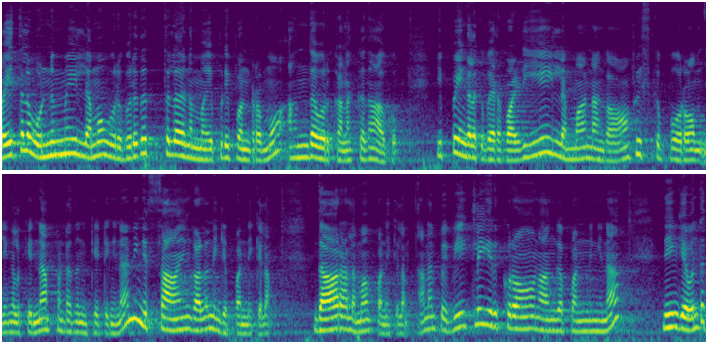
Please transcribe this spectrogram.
வயிற்றில் ஒன்றுமே இல்லாமல் ஒரு விரதத்தில் நம்ம எப்படி பண்ணுறோமோ அந்த ஒரு கணக்கு தான் ஆகும். இப்போ எங்களுக்கு வேறு வழியே இல்லைம்மா. நாங்கள் ஆஃபீஸ்க்கு போகிறோம் எங்களுக்கு என்ன பண்ணுறதுன்னு கேட்டிங்கன்னா நீங்கள் சாயங்காலம் நீங்கள் பண்ணிக்கலாம். தாராளமாக பண்ணிக்கலாம். ஆனால் இப்போ வீட்டிலே இருக்கிறோம். நாங்கள் பண்ணிங்கன்னா நீங்கள் வந்து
